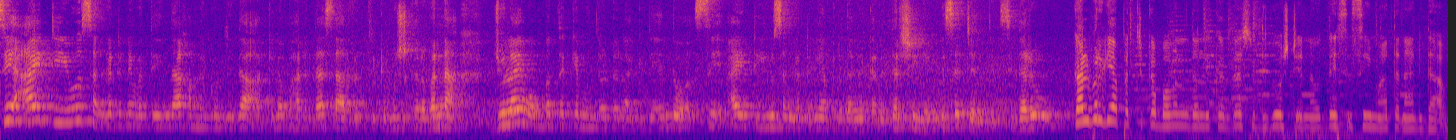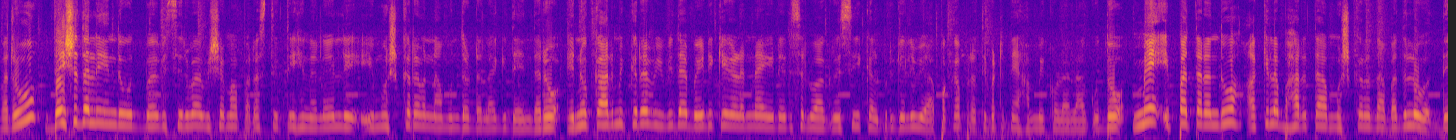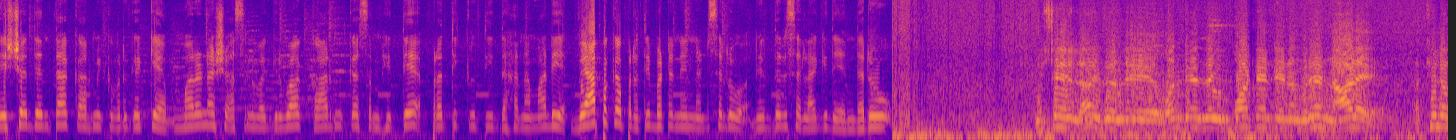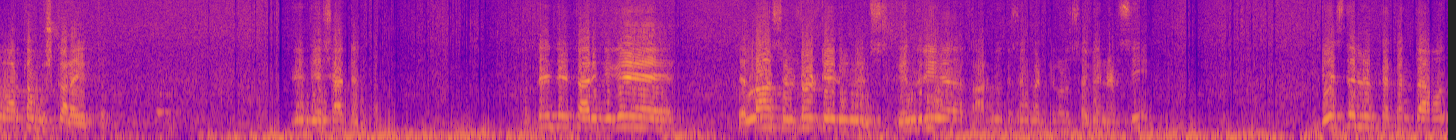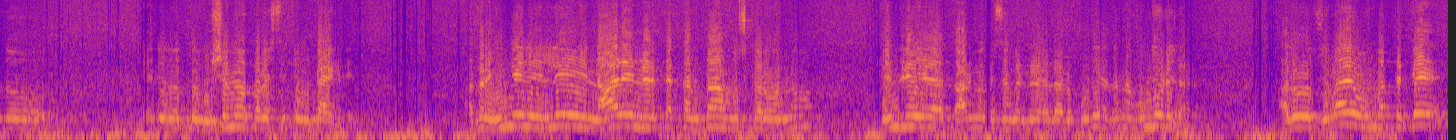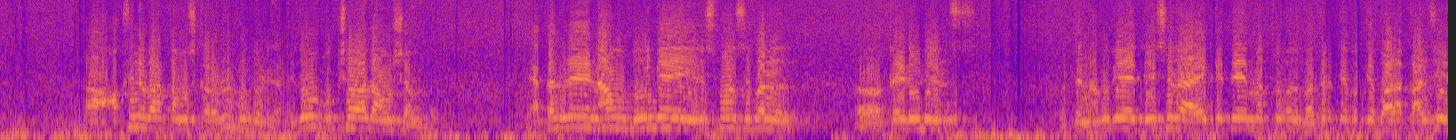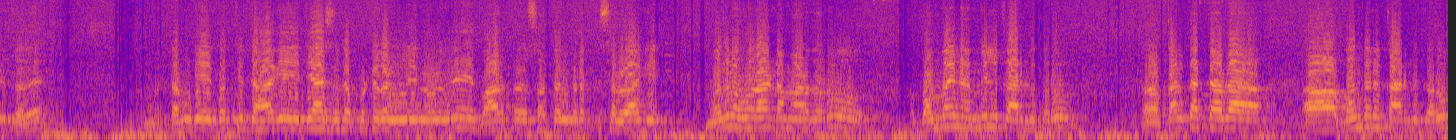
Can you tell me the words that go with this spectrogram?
CITU ಸಂಘಟನೆ ವತಿಯಿಂದ ಹಮ್ಮಿಕೊಂಡಿದ್ದ ಅಖಿಲ ಭಾರತ ಸಾರ್ವತ್ರಿಕ ಮುಷ್ಕರವನ್ನು ಜುಲೈ ಒಂಬತ್ತಕ್ಕೆ ಮುಂದೂಡಲಾಗಿದೆ ಎಂದು ಸಿಐಟಿಯು ಸಂಘಟನೆಯ ಪ್ರಧಾನ ಕಾರ್ಯದರ್ಶಿ ಎಂ ಡಿ ಸಜ್ಜನ್ ತಿಳಿಸಿದರು. ಕಲಬುರಗಿಯ ಪತ್ರಿಕಾ ಭವನದಲ್ಲಿ ಕರೆದ ಸುದ್ದಿಗೋಷ್ಠಿಯನ್ನು ಉದ್ದೇಶಿಸಿ ಮಾತನಾಡಿದ ಅವರು, ದೇಶದಲ್ಲಿ ಇಂದು ಉದ್ಭವಿಸಿರುವ ವಿಷಮ ಪರಿಸ್ಥಿತಿ ಹಿನ್ನೆಲೆಯಲ್ಲಿ ಈ ಮುಷ್ಕರವನ್ನು ಮುಂದೊಡ್ಡಲಾಗಿದೆ ಎಂದರು. ಇನ್ನು ಕಾರ್ಮಿಕರ ವಿವಿಧ ಬೇಡಿಕೆಗಳನ್ನು ಈಡೇರಿಸಲು ಆಗ್ರಹಿಸಿ ಕಲಬುರಗಿಯಲ್ಲಿ ವ್ಯಾಪಕ ಪ್ರತಿಭಟನೆ ಹಮ್ಮಿಕೊಳ್ಳಲಾಗುವುದು. ಮೇ ಇಪ್ಪತ್ತರಂದು ಅಖಿಲ ಭಾರತ ಮುಷ್ಕರದ ಬದಲು ದೇಶಾದ್ಯಂತ ಕಾರ್ಮಿಕ ವರ್ಗಕ್ಕೆ ಮರಣ ಶಾಸನವಾಗಿರುವ ಕಾರ್ಮಿಕ ಸಂಹಿತೆ ಪ್ರತಿಕೃತಿ ದಹನ ಮಾಡಿ ವ್ಯಾಪಕ ಪ್ರತಿಭಟನೆ ನಡೆಸಲು ನಿರ್ಧರಿಸಲಾಗಿದೆ ಎಂದರು. ವಿಷಯ ಇಲ್ಲ, ಇದರಲ್ಲಿ ಒಂದೇ ಇಂಪಾರ್ಟೆಂಟ್ ಏನಂದರೆ ನಾಳೆ ಅಖಿಲ ಭಾರತ ಮುಷ್ಕರ ಇತ್ತು. ಇಡೀ ದೇಶಾದ್ಯಂತ. ಹದಿನೈದನೇ ತಾರೀಕಿಗೆ ಎಲ್ಲ ಸೆಂಟ್ರಲ್ ಟ್ರೇಡ್ ಯೂನಿಯನ್ಸ್, ಕೇಂದ್ರೀಯ ಕಾರ್ಮಿಕ ಸಂಘಟನೆಗಳು ಸಭೆ ನಡೆಸಿ ದೇಶದಲ್ಲಿರ್ತಕ್ಕಂಥ ಒಂದು ಇವತ್ತು ವಿಷಮ ಪರಿಸ್ಥಿತಿ ಉಂಟಾಗಿದೆ. ಅದರ ಹಿನ್ನೆಲೆಯಲ್ಲಿ ನಾಳೆ ನಡೀತಕ್ಕಂಥ ಮುಷ್ಕರವನ್ನು ಕೇಂದ್ರೀಯ ಕಾರ್ಮಿಕ ಸಂಘಟನೆ ಎಲ್ಲರೂ ಕೂಡಿ ಅದನ್ನು ಮುಂದೂಡಿದ್ದಾರೆ. ಅದು ಜುಲೈ ಒಂಬತ್ತಕ್ಕೆ ಅಖಿಲ ಭಾರತ ಮುಷ್ಕರವನ್ನು ಮುಂದೂಡಿದ್ದಾರೆ. ಇದು ಮುಖ್ಯವಾದ ಅಂಶ ಒಂದು. ಯಾಕಂದರೆ ನಾವು being a responsible trade unions ಮತ್ತು ನಮಗೆ ದೇಶದ ಐಕ್ಯತೆ ಮತ್ತು ಭದ್ರತೆ ಬಗ್ಗೆ ಭಾಳ ಕಾಳಜಿ ಇರ್ತದೆ. ತಮಗೆ ಗೊತ್ತಿದ್ದ ಹಾಗೆ ಇತಿಹಾಸದ ಪುಟಗಳಲ್ಲಿ ನೋಡಿದ್ರೆ ಭಾರತದ ಸ್ವಾತಂತ್ರ್ಯಕ್ಕೆ ಸಲುವಾಗಿ ಮೊದಲು ಹೋರಾಟ ಮಾಡಿದವರು ಬೊಂಬೈನ ಮಿಲ್ ಕಾರ್ಮಿಕರು ಕಲ್ಕತ್ತಾದ ಬಂದರ ಕಾರ್ಮಿಕರು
